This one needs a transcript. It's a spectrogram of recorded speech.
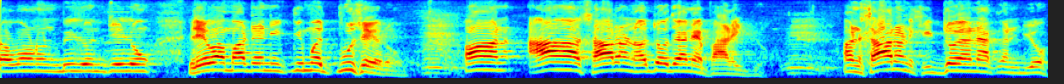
સવાણું બીજું ત્રીજું લેવા માટેની કિંમત પૂછેરો અને આ સારણ હતો તેને ભાળી ગયો. અને સારણ સીધો એના કન ગયો.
